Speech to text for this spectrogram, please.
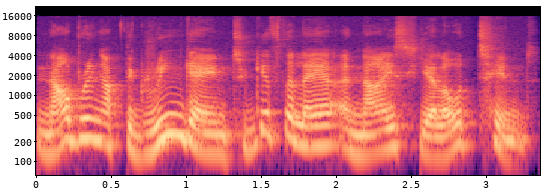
Now bring up the green gain to give the layer a nice yellow tint.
